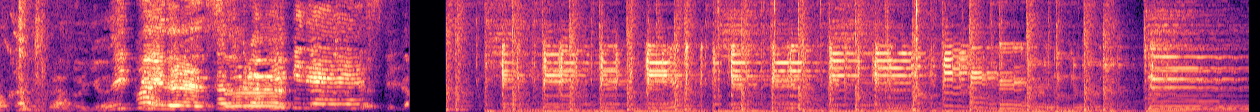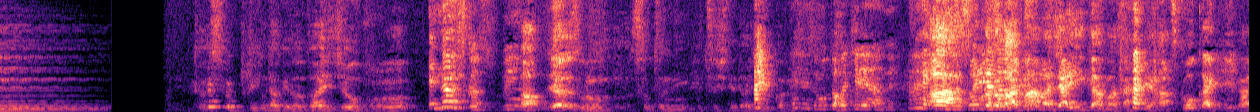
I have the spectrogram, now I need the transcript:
い、おかずクラブゆいぴーです。おかずクラブゆいぴーです。すっぴんだけど大丈夫？え、なんすか、スピン。あ、いやその外に移して大丈夫かな大丈夫。です。元が綺麗なんで。はい。ああ、そうかそうか。あまあまあじゃあいいか。まあ先に初公開っていう感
